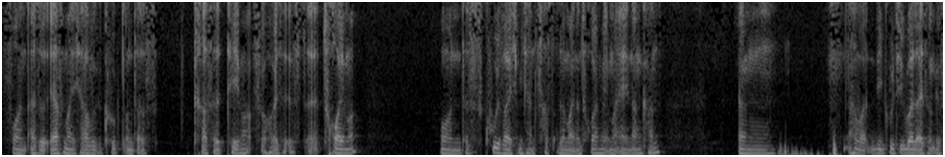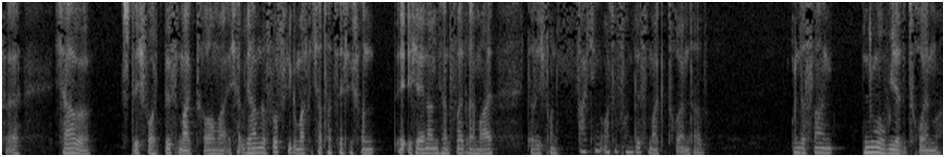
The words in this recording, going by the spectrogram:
von, also erstmal, ich habe geguckt und das krasse Thema für heute ist äh, Träume. Und das ist cool, weil ich mich an fast alle meine Träume immer erinnern kann. Ähm, aber die gute Überleitung ist, äh, ich habe, Stichwort Bismarck-Trauma, wir haben das so viel gemacht, ich habe tatsächlich schon, ich erinnere mich an zwei, drei Mal, dass ich von fucking Otto von Bismarck geträumt habe. Und das waren nur weirde Träume.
